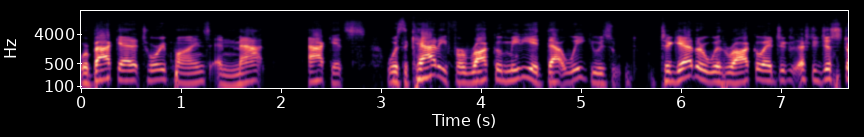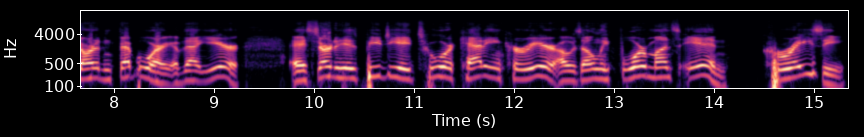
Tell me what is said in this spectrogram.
we're back at it, Torrey Pines, and Matt Achatz was the caddy for Rocco Mediate that week. He was together with Rocco. Actually just started in February of that year. It started his PGA Tour caddying career. I was only four months in crazy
